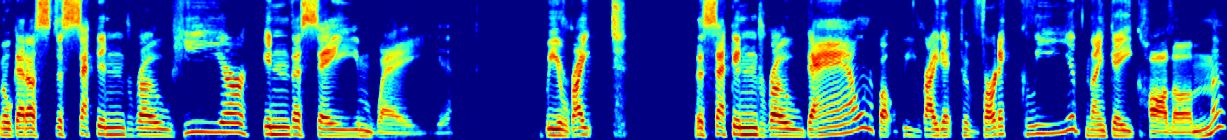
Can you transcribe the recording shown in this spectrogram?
will get us the second row here in the same way. We write the second row down, but we write it vertically like a column.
